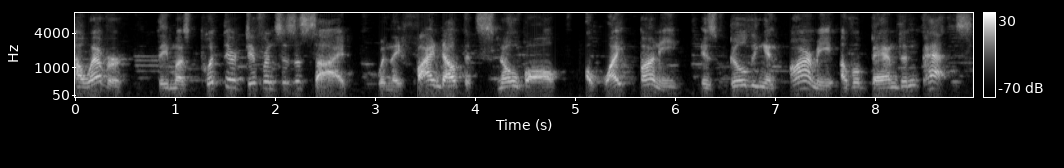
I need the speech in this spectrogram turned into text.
However, they must put their differences aside when they find out that Snowball, a white bunny, is building an army of abandoned pets,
